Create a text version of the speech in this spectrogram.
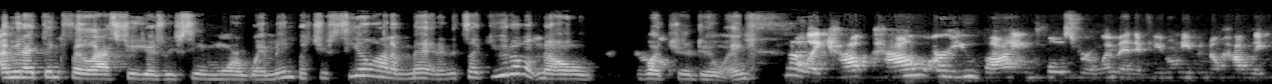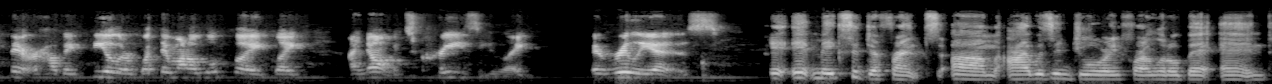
i mean i think for the last few years we've seen more women but you see a lot of men and it's like you don't know what you're doing yeah like how how are you buying clothes for women if you don't even know how they fit or how they feel or what they want to look like like i know it's crazy like it really is it, it makes a difference. Um, I was in jewelry for a little bit, and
